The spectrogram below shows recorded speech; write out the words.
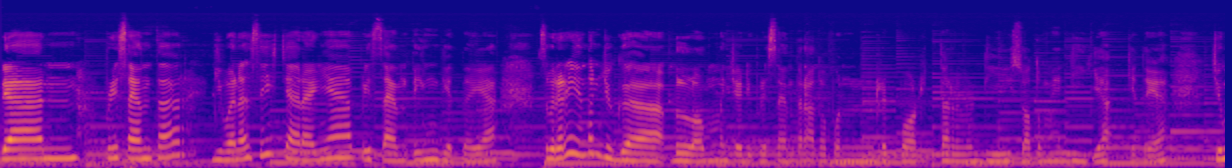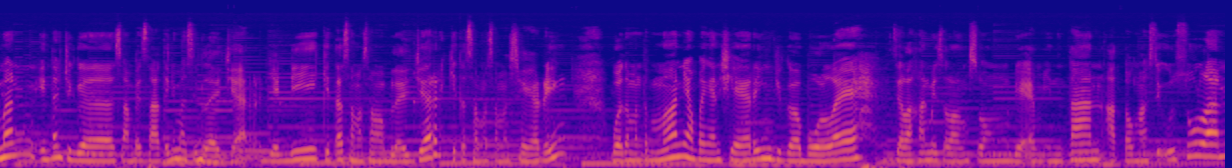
dan presenter gimana sih caranya presenting gitu ya? Sebenarnya Intan juga belum menjadi presenter ataupun reporter di suatu media gitu ya. Cuman Intan juga sampai saat ini masih belajar. Jadi kita sama-sama belajar kita sama-sama sharing. Buat teman-teman yang pengen sharing juga boleh silahkan bisa langsung DM Intan atau ngasih usulan.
